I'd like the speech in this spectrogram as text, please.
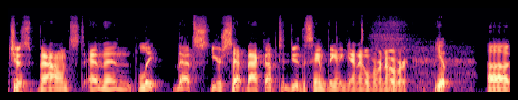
just bounced, and then la- that's you're set back up to do the same thing again over and over. Yep. Uh,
